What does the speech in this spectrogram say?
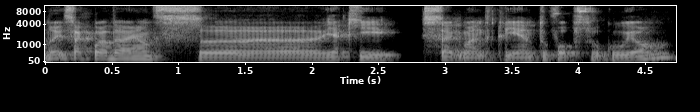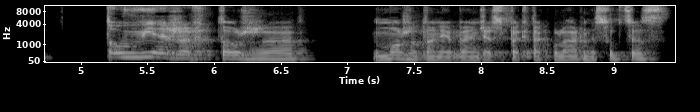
no i zakładając, e, jaki segment klientów obsługują, to wierzę w to, że może to nie będzie spektakularny sukces,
